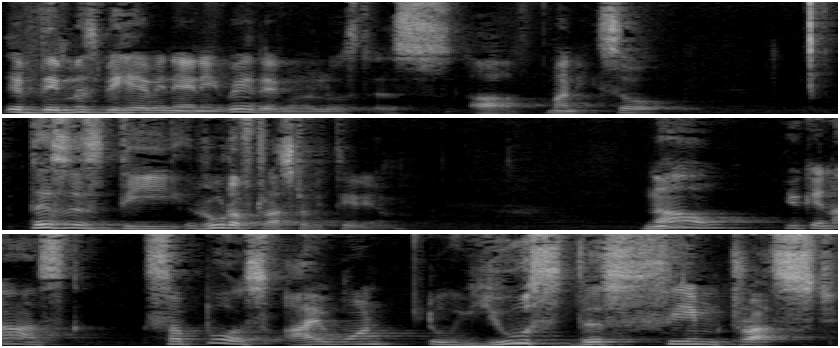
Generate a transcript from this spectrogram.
if they misbehave in any way, they're going to lose this uh, money. So this is the root of trust of Ethereum. Now you can ask, suppose I want to use this same trust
